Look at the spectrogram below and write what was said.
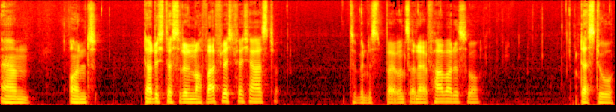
Ähm, und dadurch, dass du dann noch Wahlpflichtfächer hast, zumindest bei uns an der FH war das so, dass du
